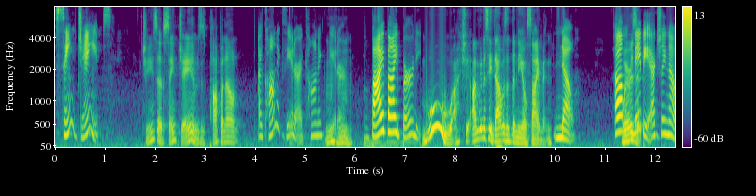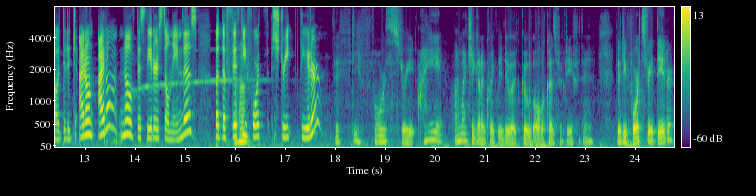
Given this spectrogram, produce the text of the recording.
St. James. Jesus, St. James is popping out. Iconic theater. Iconic theater. Mm-hmm. Bye Bye Birdie. Woo! Actually, I'm gonna say that was at the Neil Simon. No. Um, Where is it? maybe actually no. Did it. I don't. I don't know if this theater is still named this, but the Uh-huh. 54th Street Theater. 54th Street. I I'm actually gonna quickly do a Google because 50, 50, 54th Street Theater.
